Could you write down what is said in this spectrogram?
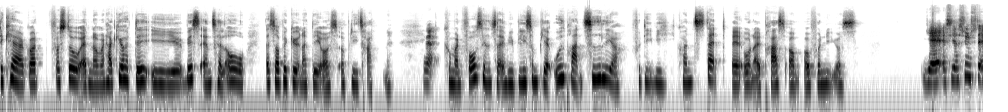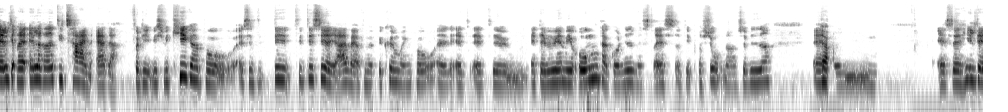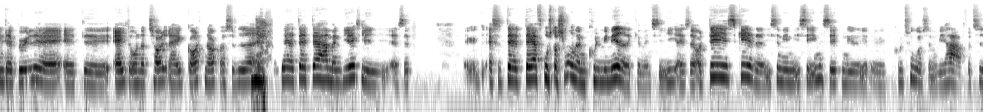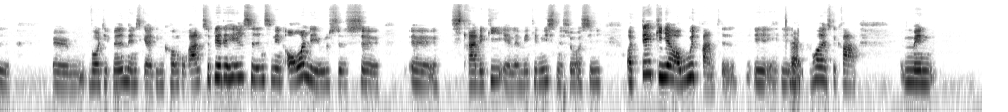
det kan jeg godt forstå, at når man har gjort det i vis antal år, at så begynder det også at blive trættende. Ja. Kunne man forestille sig, at vi ligesom bliver udbrændt tidligere, fordi vi konstant er under et pres om at forny os? Ja, altså jeg synes, at allerede de tegn er der. Fordi hvis vi kigger på, altså det, det, det ser jeg i hvert fald med bekymring på, at, at, at, øh, at der er mere unge, der går ned med stress og depressioner osv. Og så videre. ja. Øh, altså hele den der bølge af, at øh, alt under 12 er ikke godt nok og så videre. Altså, der, der, der har man virkelig, altså, øh, altså der, der er frustrationen kulmineret, kan man sige. Altså, og det sker der i sådan en iscenesættende øh, kultur, som vi har for tiden, øh, hvor dit medmenneske er din konkurrent. Så bliver det hele tiden sådan en overlevelses... Øh, øh, strategi eller mekanisme, så at sige. Og det giver udbrændthed i, i ja. højeste grad. Men,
